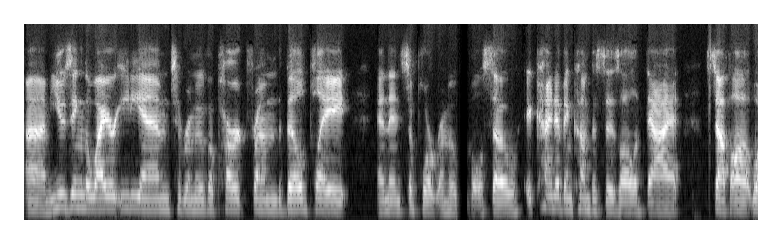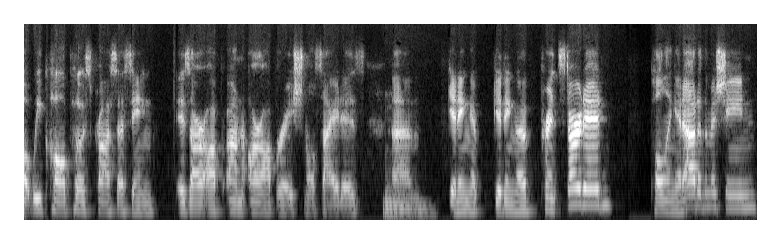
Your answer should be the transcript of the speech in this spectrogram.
um, using the wire EDM to remove a part from the build plate, and then support removal. So it kind of encompasses all of that stuff. All what we call post processing is our op- on our operational side is um, mm. getting a getting a print started, pulling it out of the machine,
